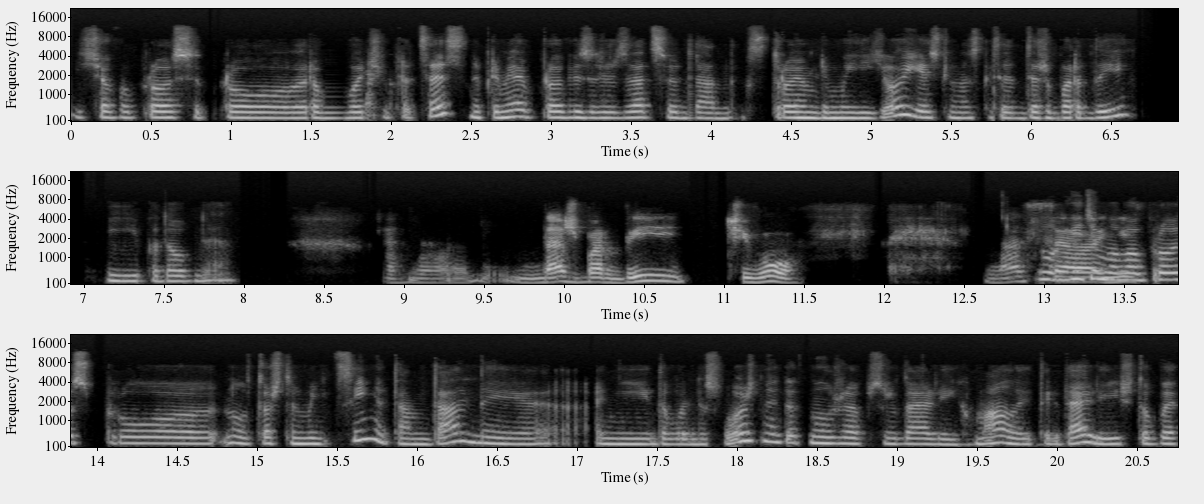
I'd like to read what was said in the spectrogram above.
Еще вопросы про рабочий процесс, например, про визуализацию данных. Строим ли мы ее, если у нас какие-то дашборды и подобное? Дашборды чего? нас, ну, видимо, есть... вопрос про ну, то, что в медицине там данные, они довольно сложные, как мы уже обсуждали, их мало и так далее. И чтобы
